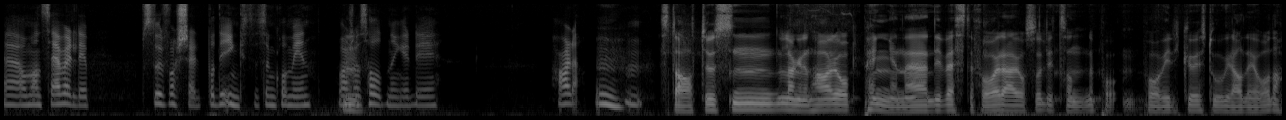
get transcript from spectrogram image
Eh, og man ser veldig stor forskjell på de yngste som kom inn, hva Mm. slags holdninger de har, da. Mm. Statusen langrenn har, og pengene de beste får, er jo også litt sånn Det på, påvirker jo i stor grad det òg, da.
